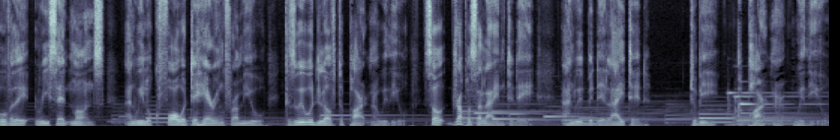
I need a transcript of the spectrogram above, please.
over the recent months, and we look forward to hearing from you because we would love to partner with you. So drop us a line today, and we'd be delighted to be a partner with you.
